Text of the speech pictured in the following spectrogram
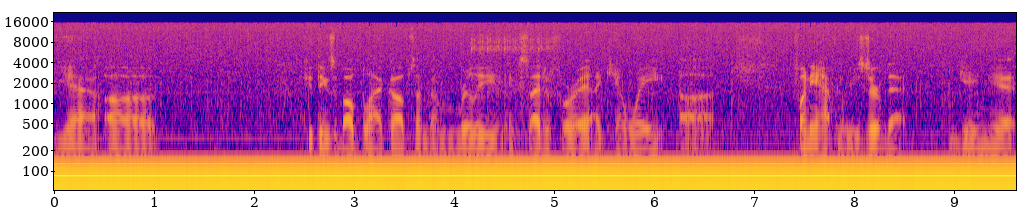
yeah, uh, a few things about Black Ops. I'm, I'm really excited for it. I can't wait. Uh, funny, I haven't reserved that game yet.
